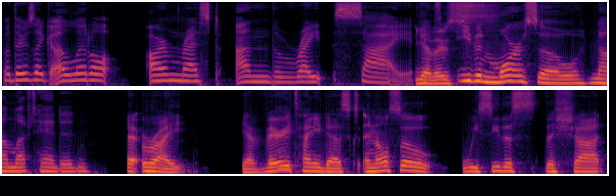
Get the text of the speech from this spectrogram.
but there's like a little armrest on the right side. Yeah, It's there's even more so non-left-handed. Uh, right. Yeah, very tiny desks, and also we see this this shot.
